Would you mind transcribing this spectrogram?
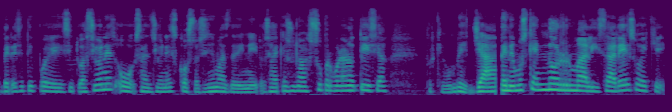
ver ese tipo de situaciones o sanciones costosísimas de dinero. O sea que es una súper buena noticia porque, hombre, ya tenemos que normalizar eso de que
